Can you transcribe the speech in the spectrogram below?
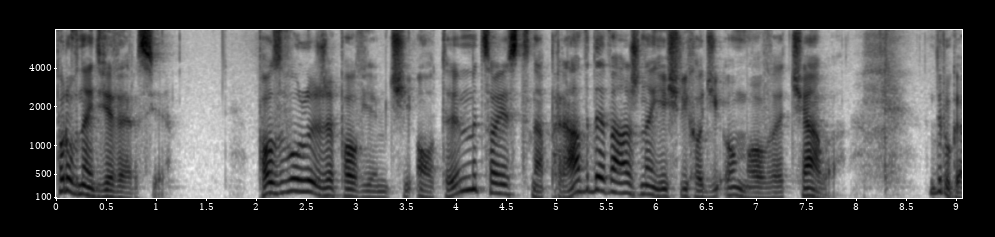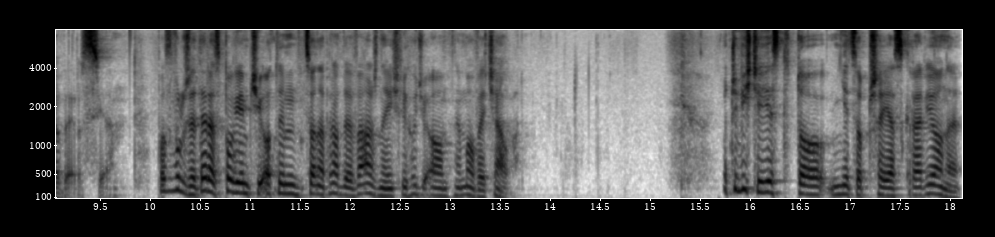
Porównaj dwie wersje. Pozwól, że powiem Ci o tym, co jest naprawdę ważne, jeśli chodzi o mowę ciała. Druga wersja. Pozwól, że teraz powiem Ci o tym, co naprawdę ważne, jeśli chodzi o mowę ciała. Oczywiście jest to nieco przejaskrawione,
